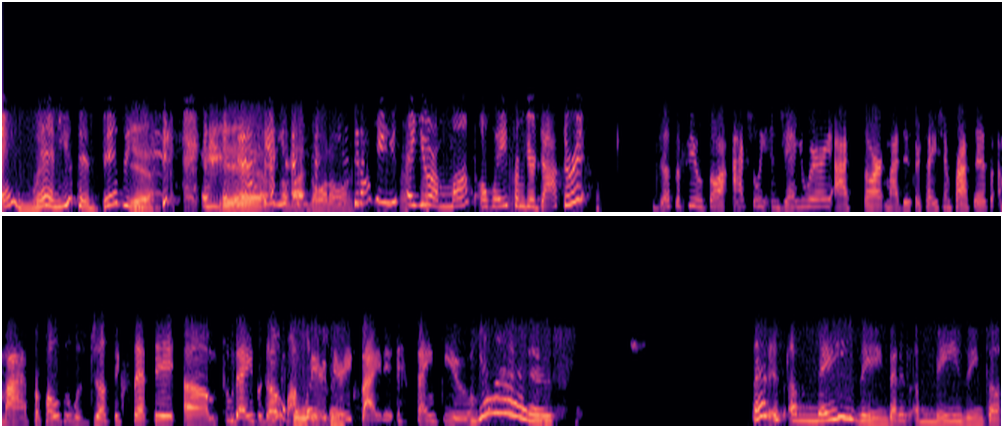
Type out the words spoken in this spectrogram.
Amen. You've been busy. Yeah. yeah, a lot going on. Did I hear you say you're a month away from your doctorate? Just a few. So I actually in January I start my dissertation process. My proposal was just accepted um two days ago. So I'm very, very excited. Thank you. Yes. That is amazing. That is amazing. So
